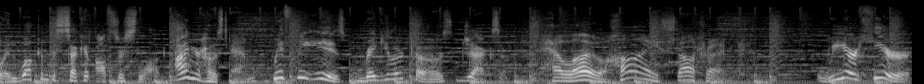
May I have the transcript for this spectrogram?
Hello and welcome to Second Officer Slog. I'm your host, M. With me is regular co host Jackson. Hello, hi, Star Trek. We are here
